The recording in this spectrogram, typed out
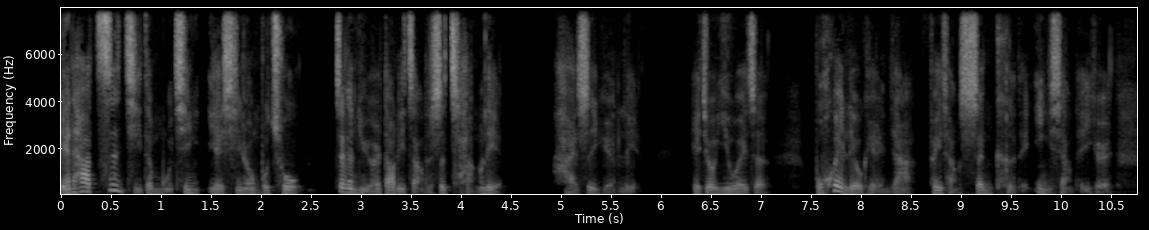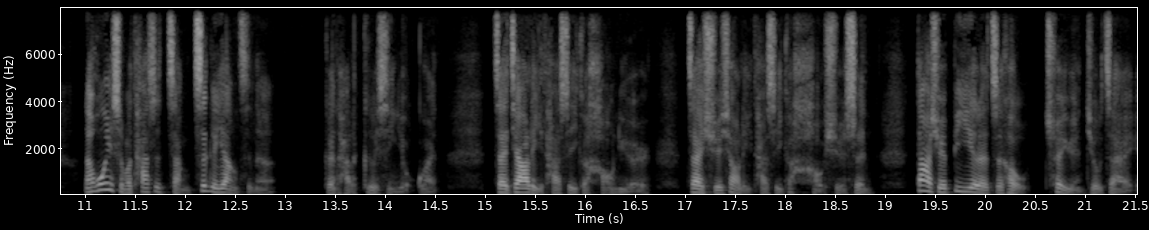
连他自己的母亲也形容不出这个女儿到底长得是长脸还是圆脸，也就意味着不会留给人家非常深刻的印象的一个人。那为什么她是长这个样子呢？跟她的个性有关。在家里，她是一个好女儿；在学校里，她是一个好学生。大学毕业了之后，翠远就在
